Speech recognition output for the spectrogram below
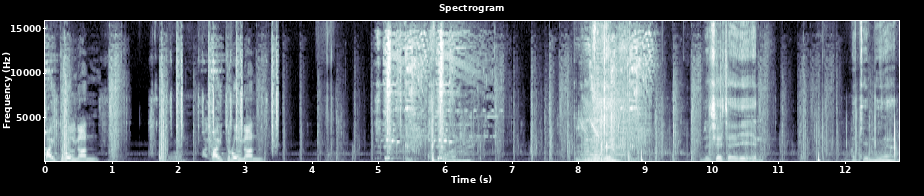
ไปตรงนั้น ไปตรงนั้นควรเล่นเอ็นผมจะเชื่อใจเอ็นในเกมนี้นะครับ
